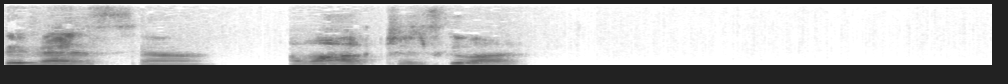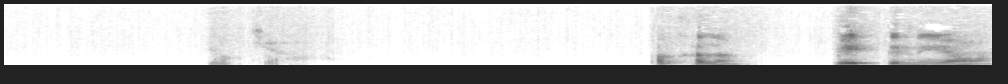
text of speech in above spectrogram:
Demez ya. Ama alt çizgi var. Yok ya. Bakalım. Bekleniyor.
